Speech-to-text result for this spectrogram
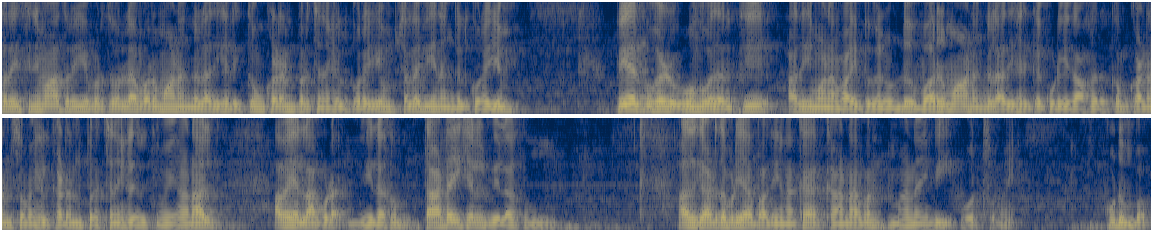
துறை. சினிமா துறையை பொறுத்தவரையில் வருமானங்கள் அதிகரிக்கும் கடன் பிரச்சனைகள் குறையும் செலவீனங்கள் குறையும். பேர் புகழ் ஓங்குவதற்கு அதிகமான வாய்ப்புகள் உண்டு. வருமானங்கள் அதிகரிக்கக்கூடியதாக இருக்கும். கடன் சுமைகள் கடன் பிரச்சனைகள் இருக்குமே ஆனால் அவையெல்லாம் கூட விலகும் தடைகள் விலகும். அதுக்கு அடுத்தபடியாக பார்த்தீங்கன்னாக்கா கணவன் மனைவி ஒற்றுமை. குடும்பம்.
